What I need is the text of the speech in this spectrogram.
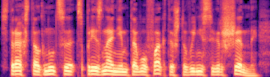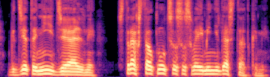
страх столкнуться с признанием того факта, что вы несовершенны, где-то не идеальны, страх столкнуться со своими недостатками.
